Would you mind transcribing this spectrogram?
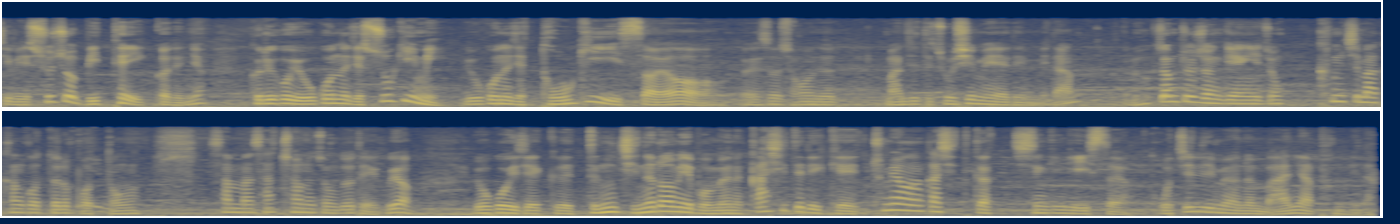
지금 수조 밑에 있거든요. 그리고 요거는 이제 쑥이미, 요거는 이제 독이 있어요. 그래서 저거는 만질 때 조심해야 됩니다. 흑점줄 전갱이 좀 큼지막한 것들은 보통 34,000원 정도 되고요. 요거 이제 그 등 지느러미 보면은 가시들이 이렇게 투명한 가시 같이 생긴 게 있어요. 그거 찔리면은 많이 아픕니다.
